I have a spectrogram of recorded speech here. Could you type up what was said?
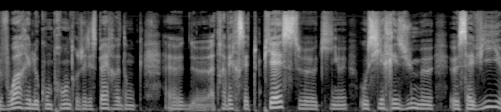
voir et le comprendre, je l'espère, donc euh, à travers cette pièce euh, qui euh, aussi résume sa vie.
